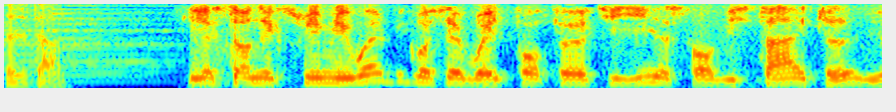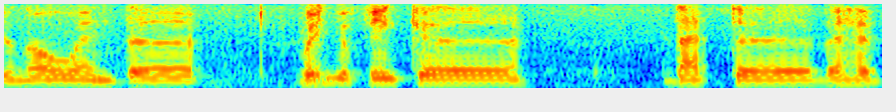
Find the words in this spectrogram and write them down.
has done. He has done extremely well because they wait for 30 years for this title, you know, and uh, when you think uh, that uh, they have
